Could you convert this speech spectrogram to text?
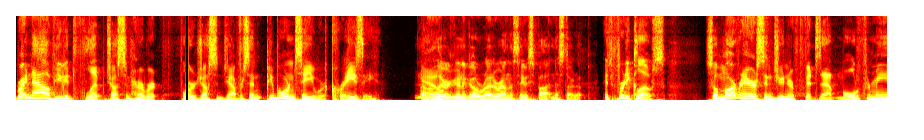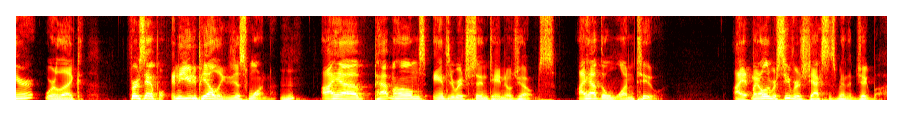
Right now, if you could flip Justin Herbert for Justin Jefferson, people wouldn't say you were crazy. No, You know? they're going to go right around the same spot in a startup. It's pretty close. So Marvin Harrison Jr. fits that mold for me here. Where like, for example, in the UDPL league, you just won. Mm-hmm. I have Pat Mahomes, Anthony Richardson, Daniel Jones. I have the one two. I my only receiver is Jaxon Smith-Njigba.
